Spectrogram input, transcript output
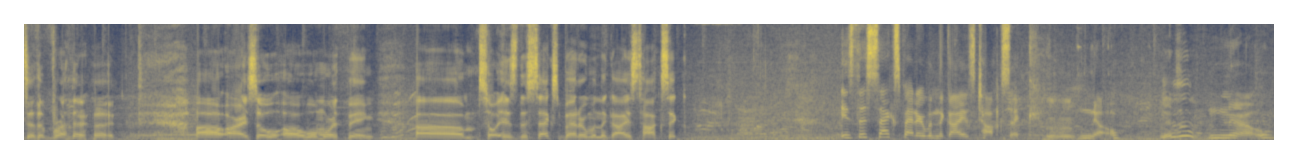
to the brotherhood. Uh, all right. So uh, one more thing. Um, so is the sex better when the guy is toxic? Is the sex better when the guy is toxic? Mm-hmm. No. Is it? No.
